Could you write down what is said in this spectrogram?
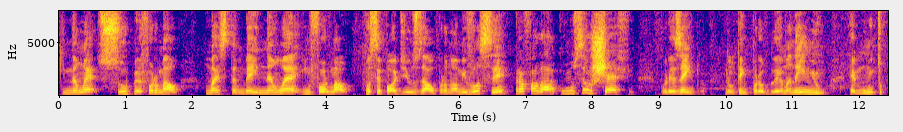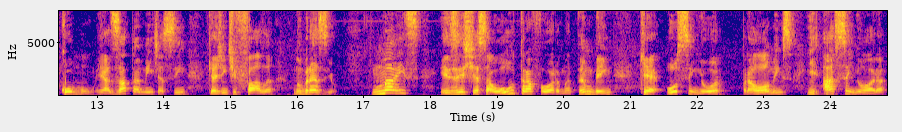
que não é super formal, mas também não é informal. Você pode usar o pronome você para falar com o seu chefe por exemplo, não tem problema nenhum. É muito comum, é exatamente assim que a gente fala no Brasil. Mas existe essa outra forma também, que é o senhor para homens e a senhora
